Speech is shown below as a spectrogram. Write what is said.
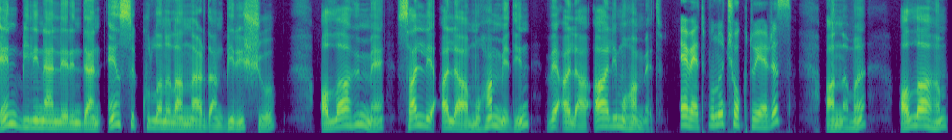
En bilinenlerinden, en sık kullanılanlardan biri şu. Allahümme salli ala Muhammedin ve ala Ali Muhammed. Evet, bunu çok duyarız. Anlamı, Allah'ım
